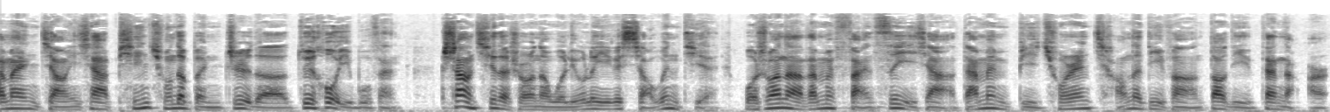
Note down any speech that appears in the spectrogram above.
咱们讲一下贫穷的本质的最后一部分。上期的时候呢，我留了一个小问题，我说呢，咱们反思一下，咱们比穷人强的地方到底在哪儿？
